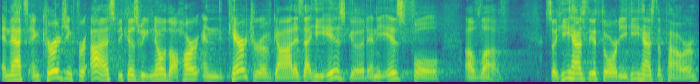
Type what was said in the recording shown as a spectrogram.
And that's encouraging for us because we know the heart and the character of God is that he is good and he is full of love. So he has the authority, he has the power.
